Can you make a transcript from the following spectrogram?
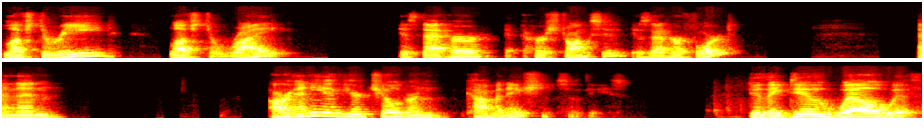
Loves to read, loves to write. Is that her her strong suit? Is that her forte? And then are any of your children combinations of these? Do they do well with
